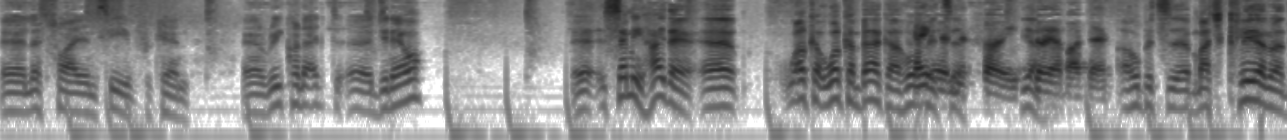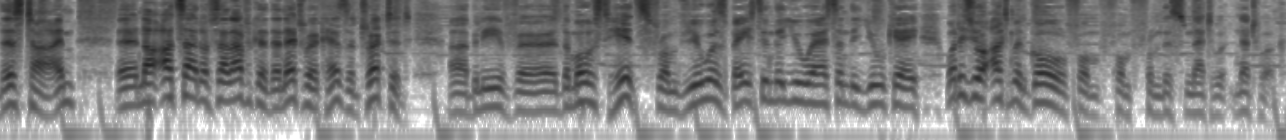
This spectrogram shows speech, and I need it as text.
Uh, let's try and see if we can uh, reconnect. Uh, Dineo? Uh, Sammy, hi there. Uh, welcome, welcome back. I hope Hey, it's Ernest, sorry, yeah. sorry about that. I hope it's uh, much clearer this time. Uh, now, outside of South Africa, the network has attracted, I believe, uh, the most hits from viewers based in the US and the UK. What is your ultimate goal from from from this network? Network.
